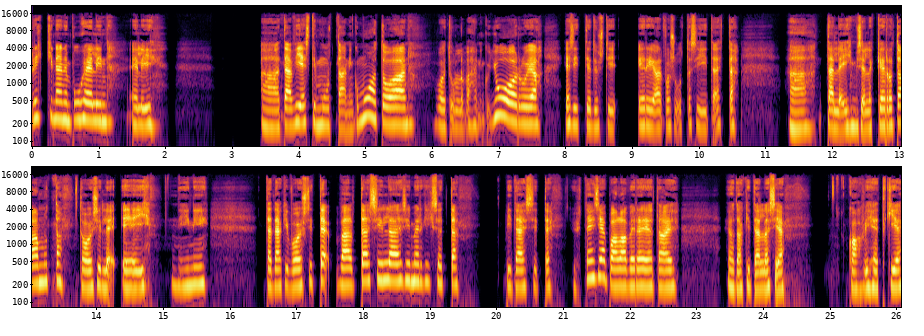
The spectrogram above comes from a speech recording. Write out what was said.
rikkinäinen puhelin, eli tämä viesti muuttaa niin muotoaan, voi tulla vähän niin kuin juoruja ja sitten tietysti eriarvoisuutta siitä, että ää, tälle ihmiselle kerrotaan, mutta toisille ei. Niin, niin. Tätäkin voisi sitten välttää sillä esimerkiksi, että pitäisi sitten yhteisiä palavereja tai jotakin tällaisia kahvihetkiä,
